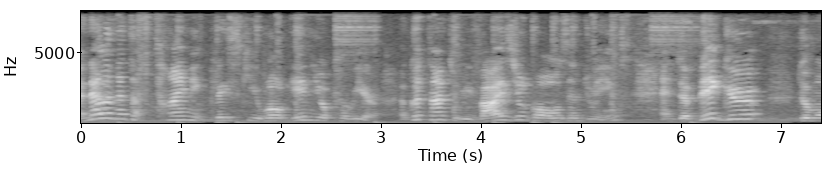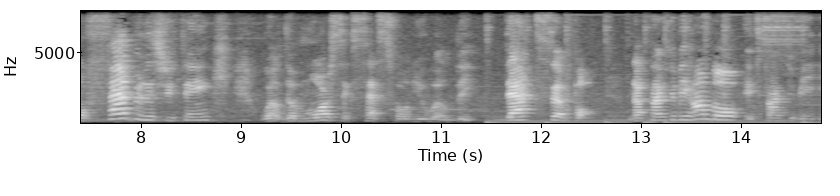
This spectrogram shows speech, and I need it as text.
An element of timing plays key role in your career. A good time to revise your goals and dreams. And the bigger, the more fabulous you think, well, the more successful you will be. That's simple. Not time to be humble. It's time to be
